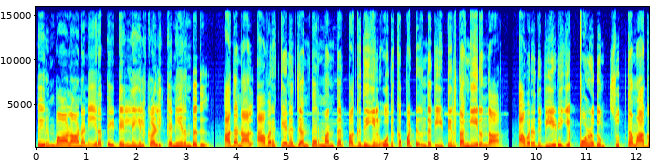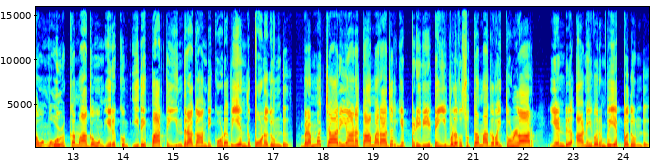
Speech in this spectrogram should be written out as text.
பெரும்பாலான நேரத்தை டெல்லியில் கழிக்க நேர்ந்தது. அதனால் அவருக்கென ஜந்தர் மந்தர் பகுதியில் ஒதுக்கப்பட்டிருந்த வீட்டில் தங்கியிருந்தார். அவரது வீடு எப்பொழுதும் சுத்தமாகவும் ஒழுக்கமாகவும் இருக்கும். இதை பார்த்து இந்திரா காந்தி கூட வியந்து போனதுண்டு. பிரம்மச்சாரியான காமராஜர் எப்படி வீட்டை இவ்வளவு சுத்தமாக வைத்துள்ளார்? என்று அனைவரும் வியப்பதுண்டு.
